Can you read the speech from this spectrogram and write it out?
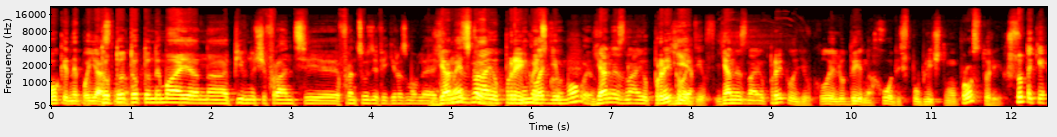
Поки не пояснено. Тобто, тобто немає на півночі Франції французів, які розмовляють Я не знаю прикладів. мовою. Я не знаю прикладів. Я не знаю прикладів, коли людина ходить в публічному просторі. Що таке,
